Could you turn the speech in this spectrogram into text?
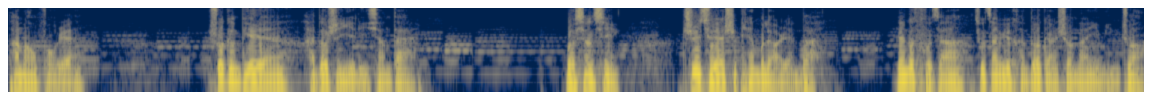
他忙否认，说：“跟别人还都是以礼相待。”我相信，直觉是骗不了人的，人的复杂就在于很多感受难以名状。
